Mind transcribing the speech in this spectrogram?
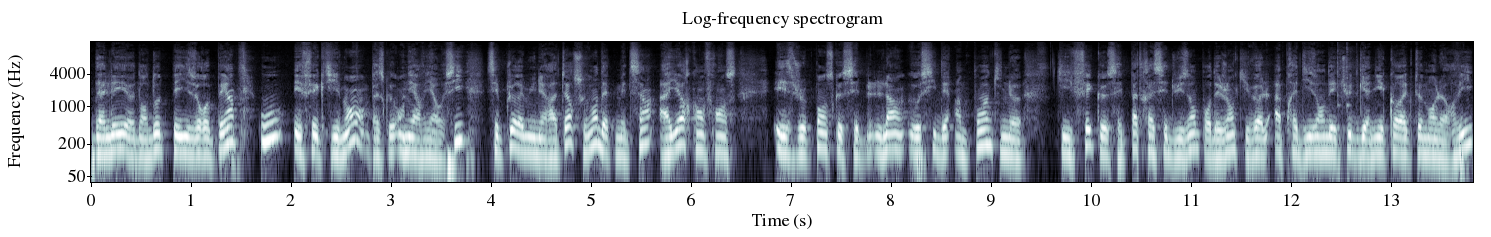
d'aller dans d'autres pays européens où, effectivement, parce qu'on y revient aussi, c'est plus rémunérateur souvent d'être médecin ailleurs qu'en France. Et je pense que c'est là aussi un point qui, ne, qui fait que c'est pas très séduisant pour des gens qui veulent, après 10 ans d'études, gagner correctement leur vie,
